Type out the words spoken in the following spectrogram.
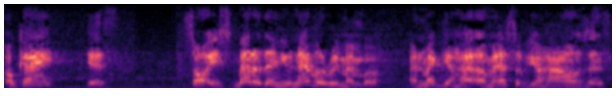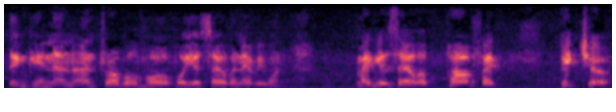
Okay? Yes. So it's better than you never remember and make your ha- a mess of your house and stinking and, and trouble for, for yourself and everyone. Make yourself a perfect picture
